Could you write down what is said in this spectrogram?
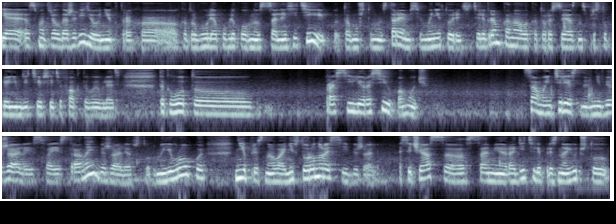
я смотрел даже видео некоторых, э, которые были опубликованы в социальной сети, потому что мы стараемся мониторить телеграм-каналы, которые связаны с преступлением детей, все эти факты выявлять. Так вот, э, просили Россию помочь. Самое интересное, они бежали из своей страны, бежали в сторону Европы, не признавая, не в сторону России бежали. А сейчас э, сами родители признают, что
